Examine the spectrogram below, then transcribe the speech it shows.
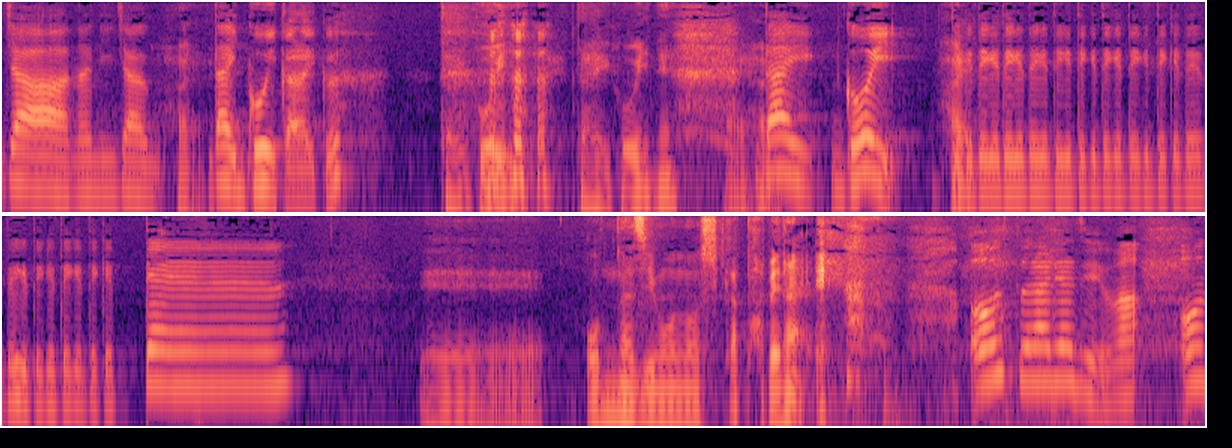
じゃあ何じゃあ、はい第5位からいく？第5位。第5位ね。はいはい。第5位はいテケテケテケテケテケテケテケテケテケテケテケテケテケテケテーンえー、同じものしか食べない。オーストラリア人は同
